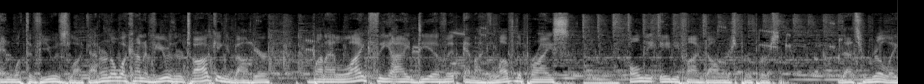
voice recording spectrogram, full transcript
and what the view is like. I don't know what kind of view they're talking about here, but I like the idea of it and I love the price. Only $85 per person. That's really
